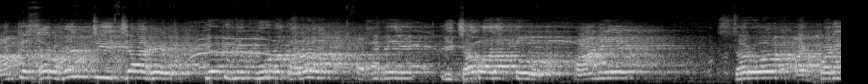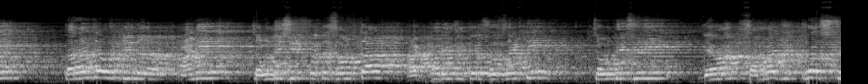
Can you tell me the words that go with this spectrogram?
आमच्या सर्वांची आहे ते तुम्ही पूर्ण कराल अशी मी इच्छा बाळगतो. आणि सर्व आटपाडीकरांच्या वतीनं आणि चौंडेश्वरी पतसंस्था आटपाडी चित्र सोसायटी चौंडेश्वरी देवान समाज ट्रस्ट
